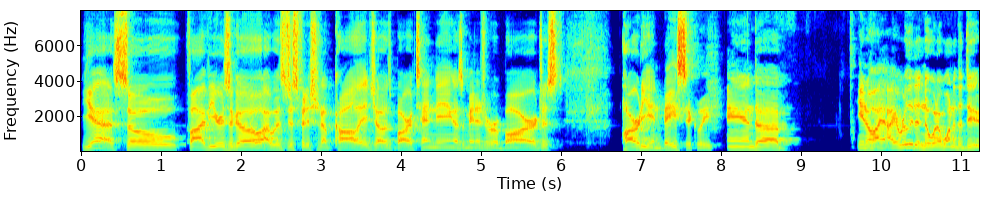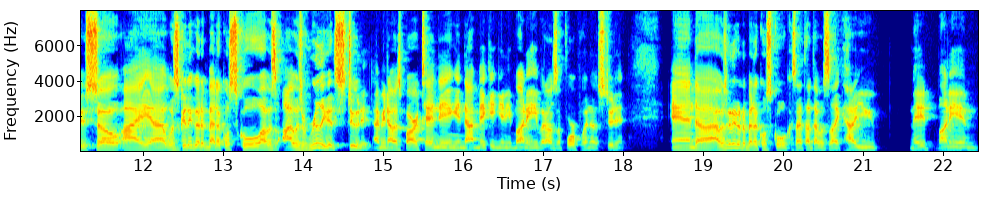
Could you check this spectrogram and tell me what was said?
Yeah, so five years ago, I was just finishing up college. I was bartending. I was a manager of a bar, just partying basically. And, uh, you know, I, I, really didn't know what I wanted to do. So I uh, was going to go to medical school. I was I was a really good student. I mean, I was bartending and not making any money, but I was a 4.0 student. And uh, I was going to go to medical school because I thought that was like how you made money and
